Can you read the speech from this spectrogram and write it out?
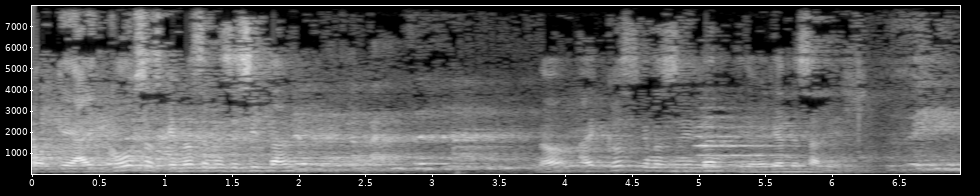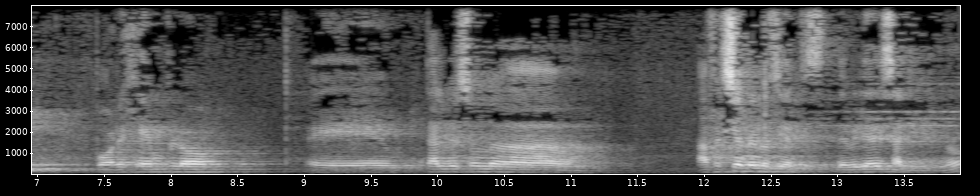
porque hay cosas que no se necesitan, ¿no? Hay cosas que no se necesitan y deberían de salir. Por ejemplo, eh, tal vez una afección en los dientes, debería de salir, ¿no?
